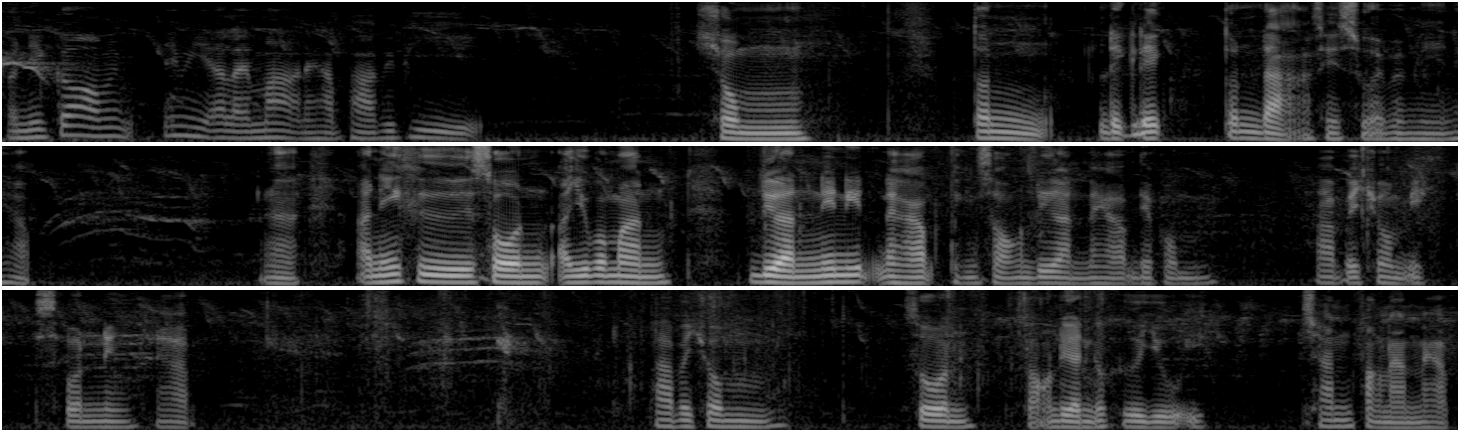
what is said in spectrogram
วันนี้ก็ไม่ไม่มีอะไรมากนะครับ พาพี่ๆชมต้นเล็กๆ ต้นด่างสวยๆแบบนี้นะครับอ่าอันนี้คือโซนอายุประมาณเดือนนิดๆนะครับ ถึง 2 เดือนนะครับ เดี๋ยวผมพาไปชมอีกโซนหนึ่งนะครับ พาไปชมโซน 2 เดือนก็คืออยู่อีกชั้นฝั่งนั้นนะครับ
